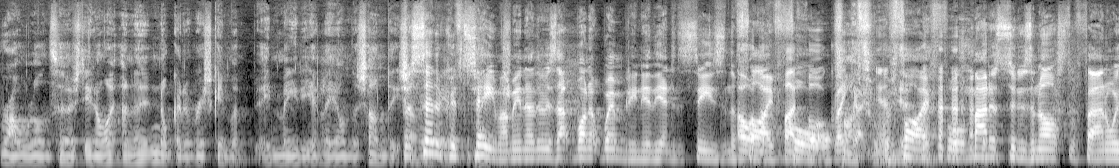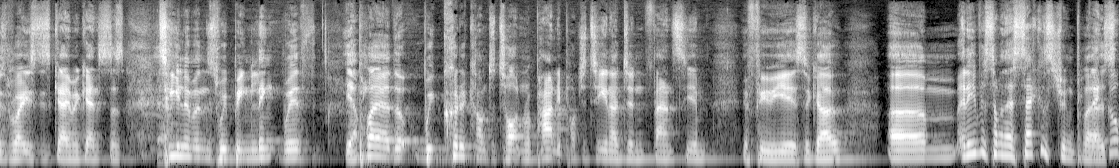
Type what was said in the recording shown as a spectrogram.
role on Thursday night, and they're not going to risk him immediately on the Sunday. But so still a good off the team. I mean, there was that one at Wembley near the end of the season, the Oh, the 5 5-4, 4. great Five-four, game. The Yeah. 5 4. Maddison, as an Arsenal fan, always raised his game against us. Tielemans, we've been linked with. Yep. Player that we could have come to Tottenham. Apparently, Pochettino didn't fancy him a few years ago. Um, and even some of their second string players do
